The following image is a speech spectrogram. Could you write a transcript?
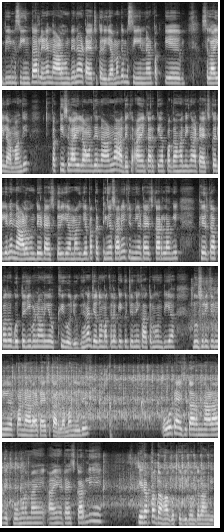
ਵੀ ਮਸ਼ੀਨ ਧਰ ਲੈਣਾ, ਨਾਲ ਹੁੰਦੇ ਨਾ ਅਟੈਚ ਕਰੀ ਜਾਵਾਂਗੇ, ਮਸ਼ੀਨ ਨਾਲ ਪੱਕੇ ਸਿਲਾਈ ਲਾਵਾਂਗੇ। ਪੱਕੀ ਸਿਲਾਈ ਲਾਉਣ ਦੇ ਨਾਲ ਨਾ ਆ ਦੇਖ, ਐਂ ਕਰਕੇ ਆਪਾਂ ਗਾਹਾਂ ਦੀਆਂ ਅਟੈਚ ਕਰੀਏ ਨੇ, ਨਾਲ ਹੁੰਦੇ ਅਟੈਚ ਕਰੀ ਜਾਵਾਂਗੇ, ਜੇ ਆਪਾਂ ਇਕੱਠੀਆਂ ਸਾਰੀਆਂ ਚੁੰਨੀਆਂ ਅਟੈਚ ਕਰ ਲਾਂਗੇ, ਫਿਰ ਤਾਂ ਆਪਾਂ ਤੋਂ ਗੁੱਤ ਜੀ ਬਣਾਉਣੀ ਔਖੀ ਹੋ ਜੂਗੀ ਨਾ ਜਦੋਂ ਮਤਲਬ ਕਿ ਇੱਕ ਚੁੰਨੀ ਖਤਮ ਹੁੰਦੀ ਆ, ਦੂਸਰੀ ਚੁੰਨੀ ਆਪਾਂ ਨਾਲ ਅਟੈਚ ਕਰ ਲਵਾਂਗੇ ਉਹਦੇ। ਉਹ ਅਟੈਚ ਕਰਨ ਵਾਲਾ ਦੇਖੋ, ਹੁਣ ਮੈਂ ਐਂ ਅਟੈਚ ਕਰ ਲਈ ਇਹ, ਫਿਰ ਆਪਾਂ ਗਾਹਾਂ ਗੁੱਤ ਜੀ ਗੁੰਦ ਲਾਂਗੇ।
